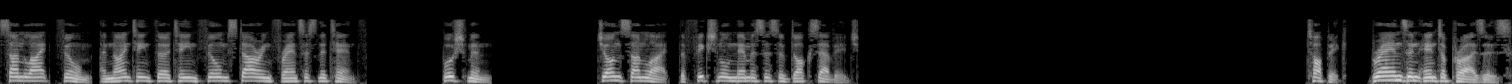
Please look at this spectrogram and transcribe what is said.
Sunlight film, a 1913 film starring Francis X. Bushman. John Sunlight, the fictional nemesis of Doc Savage. Brands and enterprises.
